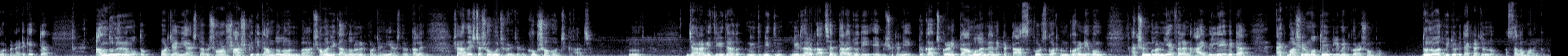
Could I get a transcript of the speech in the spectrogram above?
করবে না। এটাকে একটা আন্দোলনের মতো পর্যায়ে নিয়ে আসতে হবে সাংস্কৃতিক আন্দোলন বা সামাজিক আন্দোলনের পর্যায়ে নিয়ে আসতে হবে, তাহলে সারা দেশটা সবুজ হয়ে যাবে। খুব সহজ কাজ। হুম? যারা নীতি নির্ধারক নীতি নির্ধারক আছেন, তারা যদি এই বিষয়টা নিয়ে একটু কাজ করেন, একটু আমলে নেন, একটা টাস্ক ফোর্স গঠন করেন এবং অ্যাকশনগুলো নিয়ে ফেলেন আই বিলিভ এটা এক মাসের মধ্যে ইমপ্লিমেন্ট করা সম্ভব। ধন্যবাদ ভিডিওটি দেখার জন্য। আসসালামু আলাইকুম।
